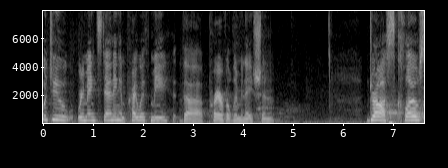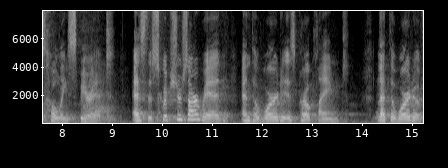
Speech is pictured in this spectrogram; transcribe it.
Would you remain standing and pray with me the prayer of illumination? Draw us close, Holy Spirit, as the scriptures are read and the word is proclaimed. Let the word of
